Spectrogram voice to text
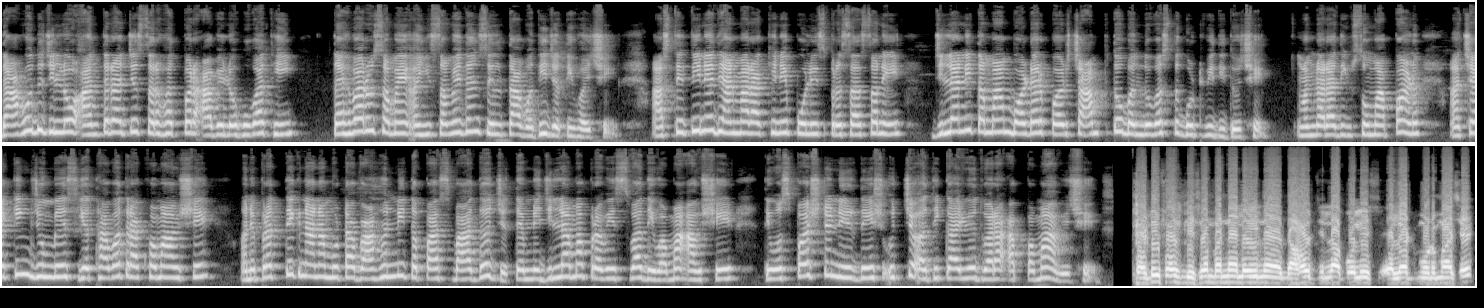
દાહોદ જિલ્લો આંતરરાજ્ય સરહદ પર આવેલો હોવાથી તહેવારો સમયે અહીં સંવેદનશીલતા વધી જતી હોય છે. આ સ્થિતિને ધ્યાનમાં રાખીને પોલીસ પ્રશાસને જિલ્લાની તમામ બોર્ડર પર ચાંપતો બંદોબસ્ત ગોઠવી દીધો છે. આવનારા દિવસોમાં પણ આ ચેકિંગ ઝુંબેશ યથાવત રાખવામાં આવશે અને પ્રત્યેક નાના મોટા વાહનની તપાસ બાદ જ તેમને જિલ્લામાં પ્રવેશવા દેવામાં આવશે તેવો સ્પષ્ટ નિર્દેશ ઉચ્ચ અધિકારીઓ દ્વારા આપવામાં આવ્યો છે. થર્ટી ફર્સ્ટ ડિસેમ્બરને લઈને દાહોદ જિલ્લા પોલીસ એલર્ટ મોડમાં છે.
